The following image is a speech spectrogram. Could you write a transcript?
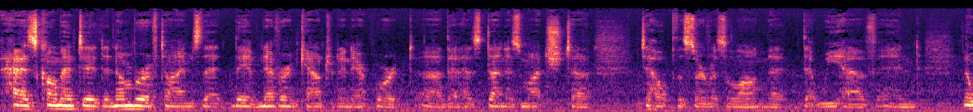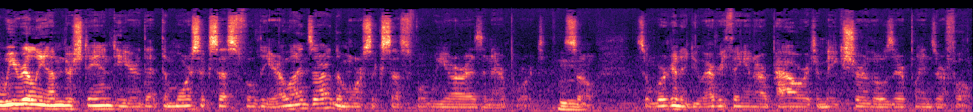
has commented a number of times that they have never encountered an airport uh, that has done as much to to help the service along that, that we have. And know, we really understand here that the more successful the airlines are, the more successful we are as an airport. Mm-hmm. So, so we're going to do everything in our power to make sure those airplanes are full.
